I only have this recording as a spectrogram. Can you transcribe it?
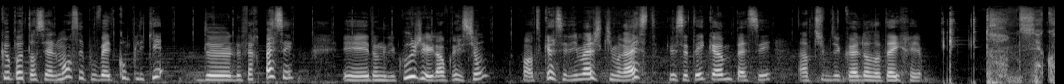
que potentiellement ça pouvait être compliqué de le faire passer. Et donc du coup, j'ai eu l'impression, enfin en tout cas c'est l'image qui me reste, que c'était comme passer un tube de colle dans un taille-crayon. 30 secondes.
